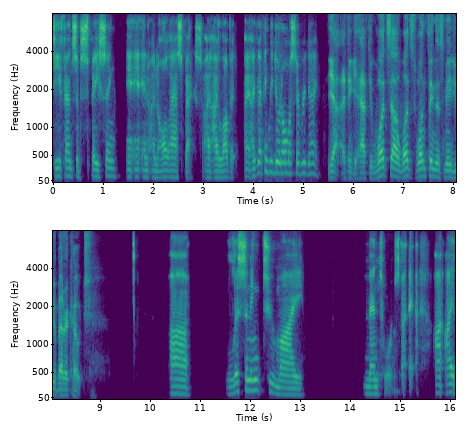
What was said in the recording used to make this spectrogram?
defensive spacing in, in, in, all aspects. I, I love it. I, I, think we do it almost every day. Yeah, I think you have to. What's uh, what's one thing that's made you a better coach? Uh, listening to my mentors. I,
